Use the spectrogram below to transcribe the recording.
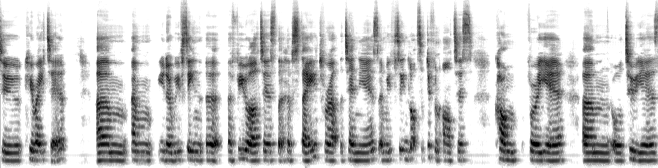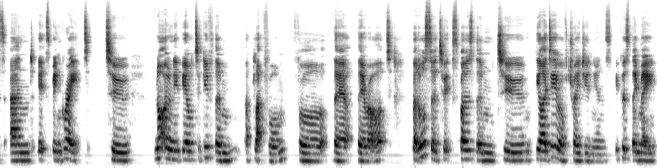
to curate it. Um, and you know we've seen a, a, few artists that have stayed throughout the 10 years and we've seen lots of different artists come for a year um, or two years and it's been great to not only be able to give them a platform for their their art but also to expose them to the idea of trade unions because they may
